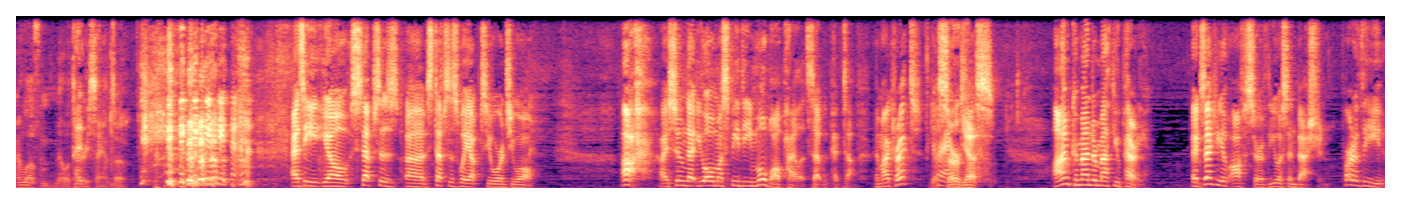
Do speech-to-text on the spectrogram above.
I love military Santa. as he you know steps his uh, steps his way up towards you all. Ah, I assume that you all must be the mobile pilots that we picked up. Am I correct? Yes, Correct. sir. Yes. I'm Commander Matthew Perry, Executive Officer of the USN Bastion, part of the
